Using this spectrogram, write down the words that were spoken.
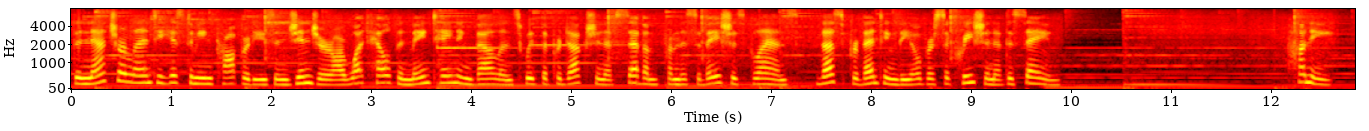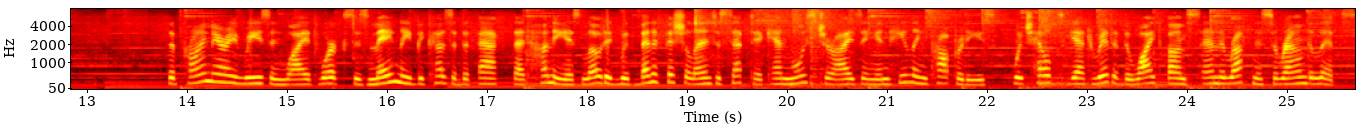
The natural antihistamine properties in ginger are what help in maintaining balance with the production of sebum from the sebaceous glands, thus preventing the oversecretion of the same. Honey. The primary reason why it works is mainly because of the fact that honey is loaded with beneficial antiseptic and moisturizing and healing properties, which helps get rid of the white bumps and the roughness around the lips.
